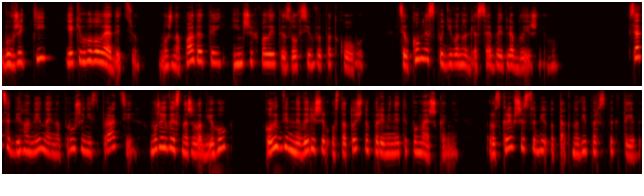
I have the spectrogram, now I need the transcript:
бо в житті, як і в гололедицю, можна падати й інших хвалити зовсім випадково, цілком несподівано для себе і для ближнього. Вся ця біганина і напруженість праці, може, й виснажила б його, коли б він не вирішив остаточно перемінити помешкання, розкривши собі отак нові перспективи,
